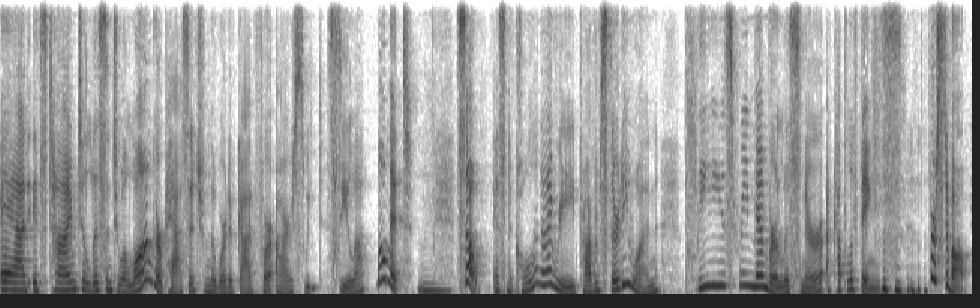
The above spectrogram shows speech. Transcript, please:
And it's time to listen to a longer passage from the Word of God for our sweet Selah moment. So, as Nicole and I read Proverbs 31, please remember, listener, a couple of things. First of all,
